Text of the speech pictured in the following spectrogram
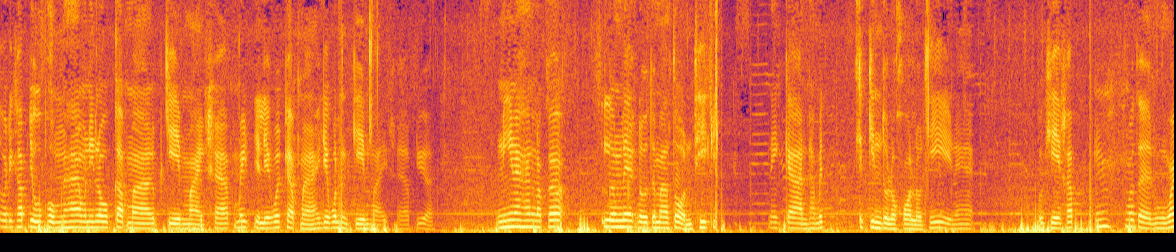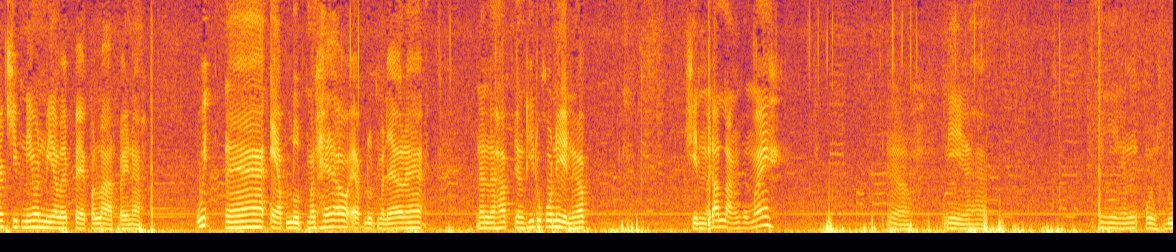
สวัสดีครับอยู่กับผมนะฮะวันนี้เรากลับมากับเกมใหม่ครับ ไม่อย่าเรียกว่ากลับมาให้เรียกว่าเล่นเกมใหม่ครับเดี๋ยวนี้นะฮะเราก็เริ่มแรกเราจะมาสอนทริคในการทำให้สกินตัวละครเราที่นะฮะโอเคครับว่าแต่ผมว่าคลิปนี้มันมีอะไรแปลกประหลาดไปนะอุ๊ยนะแอบหลุดมาแล้วแอบหลุดมาแล้วนะฮะนั่นแหละครับ อย่างที่ทุกคนเห็นนะครับ เห็นด้านหลังผมไหมอ่านี่นะฮะ นี่งั้นโอ้ยดู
